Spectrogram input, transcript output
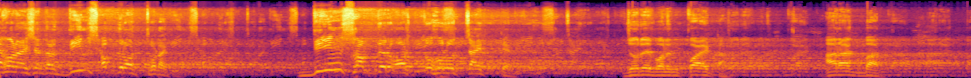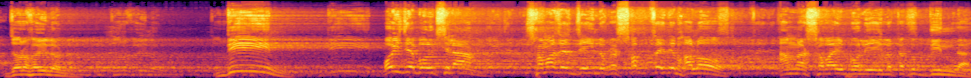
এখন আইসেন তার দিন শব্দের অর্থটা কি? দিন শব্দের অর্থ হলো চারটে। জোরে বলেন কয়টা? আর একবার। জোর হইল না। দিন। ওই যে বলছিলাম, সমাজের যেই লোকটা সবচাইতে ভালো, আমরা সবাই বলি এই লোকটা খুব দিনদার।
